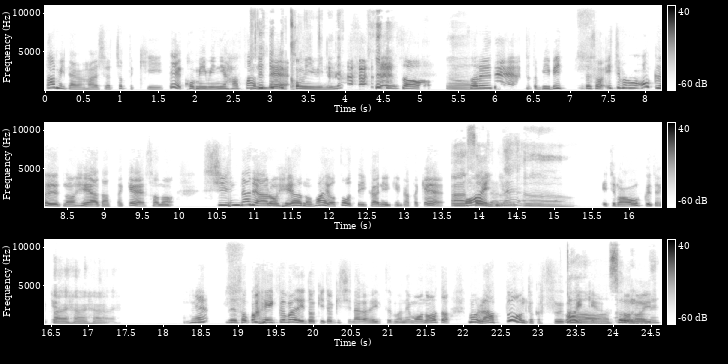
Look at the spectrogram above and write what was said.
たみたいな話をちょっと聞いて、小耳に挟んで、小耳にね。そう。うん、それで、ちょっとビビって、そう、一番奥の部屋だったけ、その、死んだであろう部屋の前を通っていかにいけんかったけ、あ、そ怖いんよ。うだね。うん。一番奥じゃけ。はいはいはい。ね。で、そこへ行くまでドキドキしながらいつもね、物音、もうラップ音とかすごいけん。そうだの、ね。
